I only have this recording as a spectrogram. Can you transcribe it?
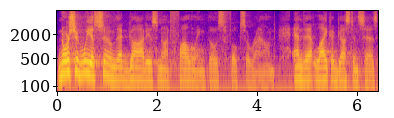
Nor should we assume that God is not following those folks around, and that, like Augustine says,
